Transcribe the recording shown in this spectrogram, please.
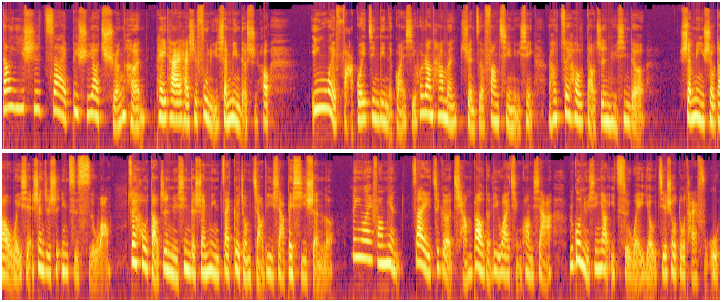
当医师在必须要权衡。胚胎还是妇女生命的时候，因为法规禁令的关系，会让他们选择放弃女性，然后最后导致女性的生命受到危险，甚至是因此死亡，最后导致女性的生命在各种角力下被牺牲了。另外一方面，在这个强暴的例外情况下，如果女性要以此为由接受堕胎服务，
